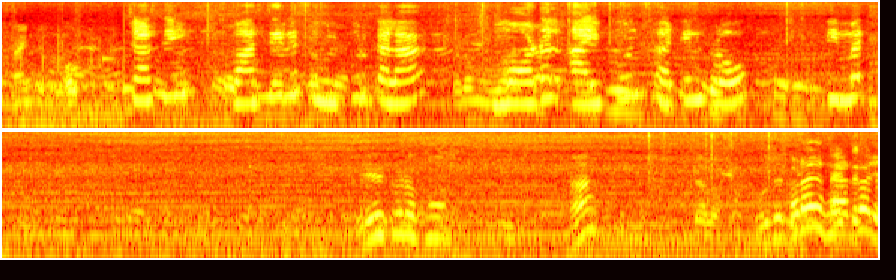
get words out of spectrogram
ਥੈਂਕ ਯੂ ਬੱਚਾ ਸਿੰਘ ਵਾਸੀ ਰਸੂਲਪੁਰ ਕਲਾ ਮਾਡਲ ਆਈਫੋਨ 13 ਪ੍ਰੋ ਕੀਮਤ ਇਹ ਕਿਹੜਾ ਫੋਨ ਹਾਂ ਅਗਰ ਕੋਈ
